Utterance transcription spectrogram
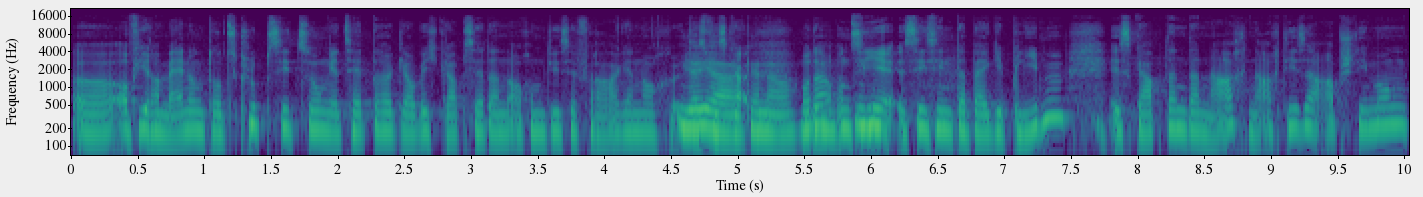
äh, auf ihrer Meinung, trotz Clubsitzung etc., glaube ich, gab es ja dann auch um diese Frage noch. Ja, ja, genau. Oder? Mhm. Und mhm. sie, sie sind dabei geblieben. Es gab dann danach, nach dieser Abstimmung,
